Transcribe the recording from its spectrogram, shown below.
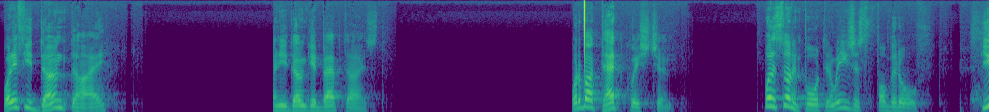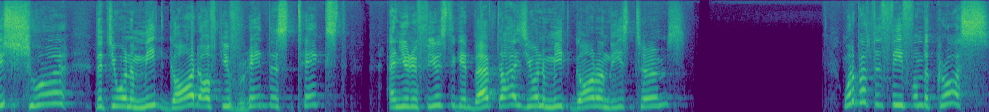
What if you don't die and you don't get baptized? What about that question? Well, it's not important. We just fob it off. You sure that you want to meet God after you've read this text and you refuse to get baptized? You want to meet God on these terms? What about the thief on the cross?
